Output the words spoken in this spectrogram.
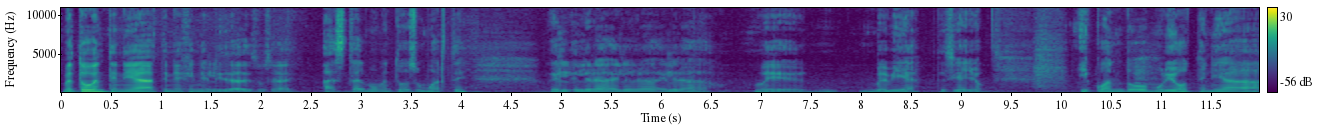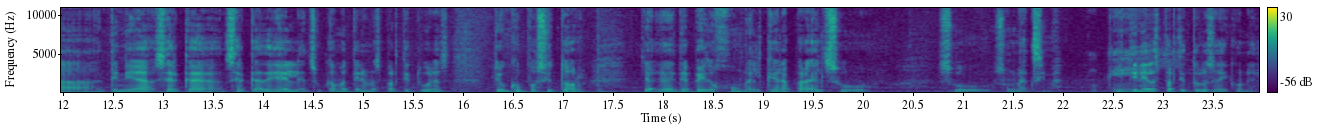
Beethoven tenía, tenía genialidades, o sea, hasta el momento de su muerte, él, él era, él era, él era eh, bebía, decía yo. Y cuando murió tenía, tenía cerca, cerca de él, en su cama tenía unas partituras de un compositor eh, de apellido Hummel, que era para él su, su, su máxima. Y tenía las partituras ahí con él.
